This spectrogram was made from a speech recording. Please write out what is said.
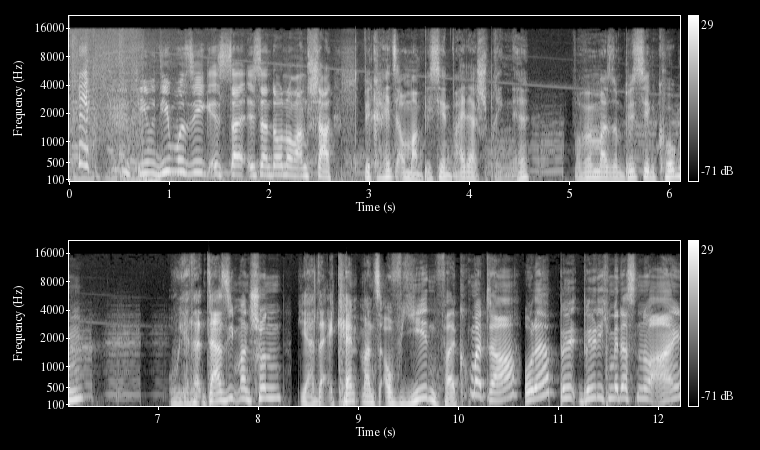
die, die Musik ist, ist dann doch noch am Start. Wir können jetzt auch mal ein bisschen weiterspringen, ne? Wollen wir mal so ein bisschen gucken? Oh ja, da, da, sieht man schon, ja, da erkennt man es auf jeden Fall. Guck mal da, oder? Bild, bilde ich mir das nur ein?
